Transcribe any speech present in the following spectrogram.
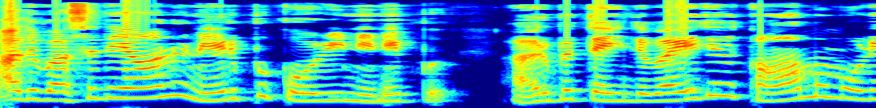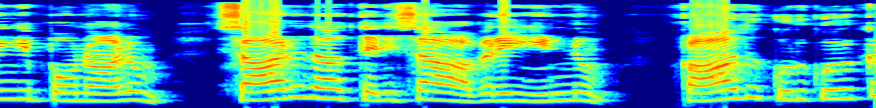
அது வசதியான நெருப்பு கோழி நினைப்பு. அறுபத்தைந்து வயதில் காமம் ஒடுங்கி போனாலும் சாரதா தெரிசா அவரை இன்னும் காது குறுக்குறுக்க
